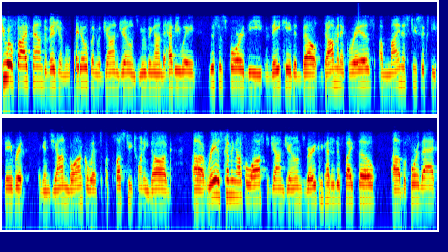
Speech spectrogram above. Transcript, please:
205 pound division wide open with Jon Jones moving on to heavyweight. This is for the vacated belt. Dominick Reyes, a minus 260 favorite against Jan Blachowicz, a plus 220 dog. Uh, Reyes coming off a loss to Jon Jones. Very competitive fight, though. Uh, before that,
